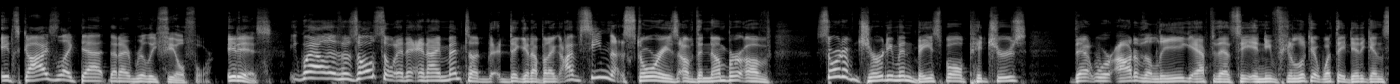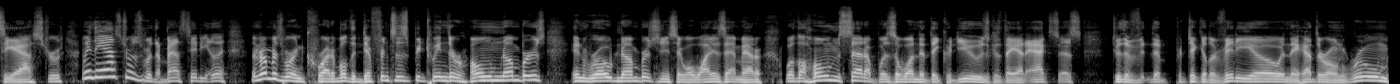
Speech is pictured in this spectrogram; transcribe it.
It's guys like that that I really feel for. It is. Well, there's also, and, and I meant to dig it up, but I, I've seen stories of the number of sort of journeyman baseball pitchers that were out of the league after that season. And if you look at what they did against the Astros, I mean, the Astros were the best hitting. The numbers were incredible. The differences between their home numbers and road numbers, and you say, well, why does that matter? Well, the home setup was the one that they could use because they had access to the the particular video and they had their own room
